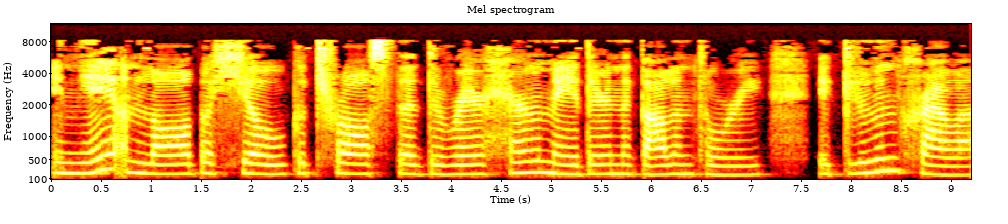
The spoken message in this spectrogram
I ndiaidh an lá ba cheo go trásna de réir thermoméadar na galantóirí i gClúin Chradha,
